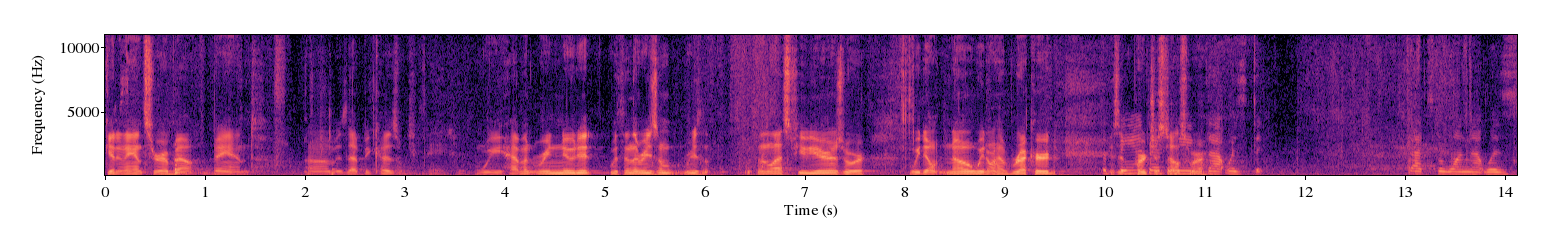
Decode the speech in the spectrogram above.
get an answer about band. Um, Is that because we haven't renewed it within the reason, reason- within the last few years, or we don't know, we don't have record? The Is it band, I purchased believe elsewhere? That was, the- that's the one that was,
